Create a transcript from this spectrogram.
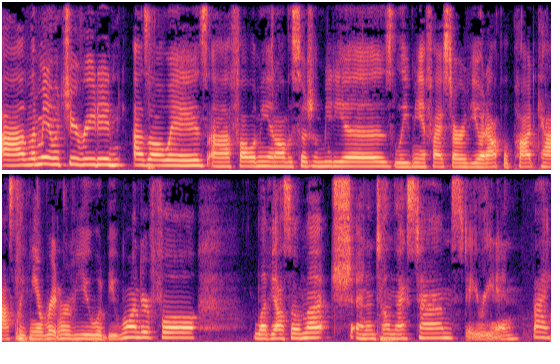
Uh, let me know what you're reading. As always, uh, follow me on all the social medias. Leave me a five star review on Apple Podcasts. Leave me a written review would be wonderful. Love y'all so much, and until next time, stay reading. Bye.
